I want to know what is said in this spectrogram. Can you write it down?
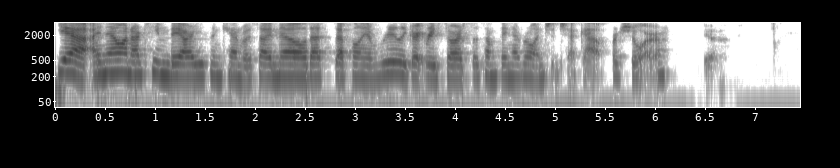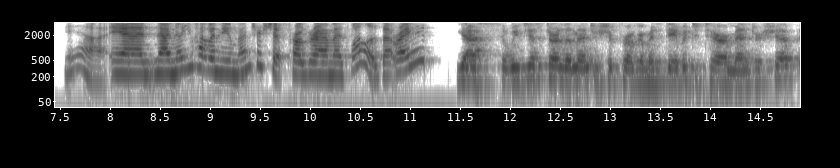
Yeah, I know on our team they are using Canva. So I know that's definitely a really great resource. So something everyone should check out for sure. Yeah. Yeah. And now I know you have a new mentorship program as well. Is that right? Yes. So we just started the mentorship program. It's David Tutera Mentorship.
